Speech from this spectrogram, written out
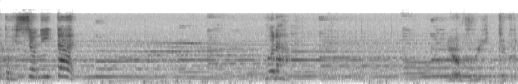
みんなと一緒にいたい。ほらよく言ってくる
